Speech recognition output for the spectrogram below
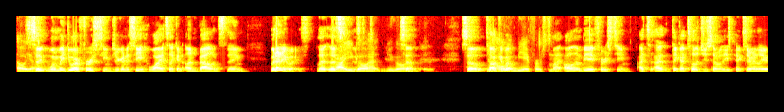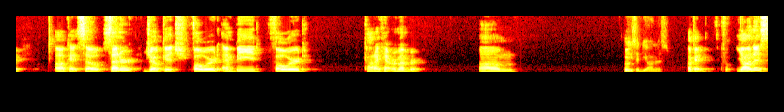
oh yeah. So when we do our first teams, you're gonna see why it's like an unbalanced thing. But anyways, let, let's. all right, you go continue. ahead. You go So, ahead. David. So talk all about NBA first team. my All NBA first team. I, t- I think I told you some of these picks earlier. Okay, so center Jokic, forward Embiid, forward. God, I can't remember. Um. You said Giannis. Okay, Giannis,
